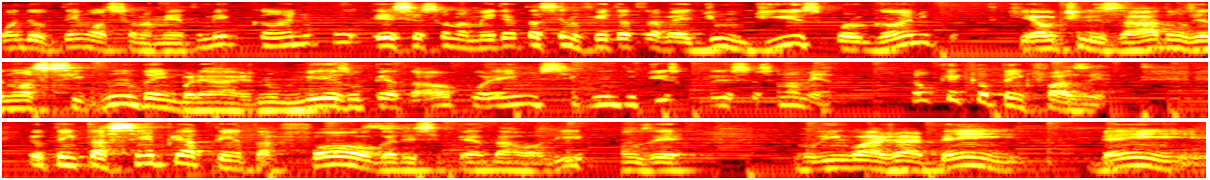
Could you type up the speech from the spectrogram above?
quando eu tenho um acionamento mecânico, esse acionamento está sendo feito através de um disco orgânico que é utilizado, vamos dizer, numa segunda embreagem, no mesmo pedal, porém um segundo disco para esse acionamento. Então o que, que eu tenho que fazer? Eu tenho que estar sempre atento à folga desse pedal ali, vamos dizer, no linguajar bem bem,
